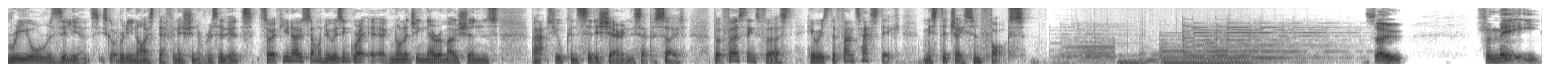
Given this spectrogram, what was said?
real resilience. He's got a really nice definition of resilience. So if you know someone who isn't great at acknowledging their emotions, perhaps you'll consider sharing this episode. But first things first, here is the fantastic Mr. Jason Fox. So for me,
